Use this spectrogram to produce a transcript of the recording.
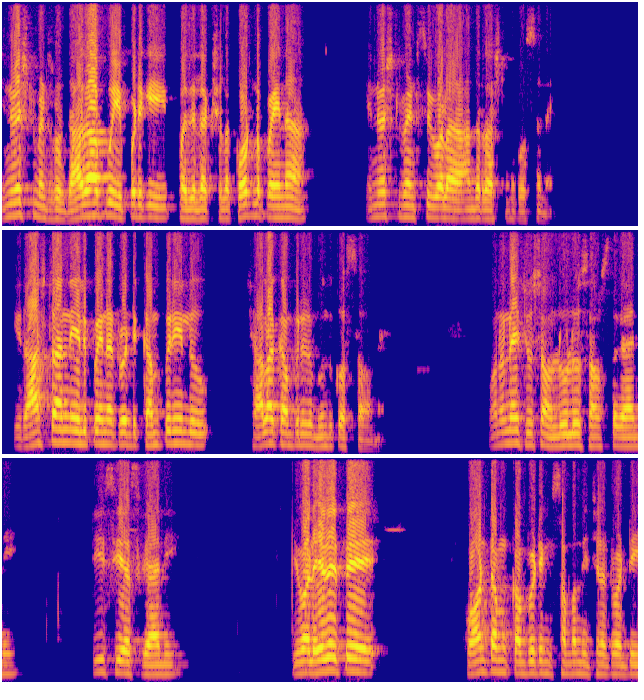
ఇన్వెస్ట్మెంట్స్ కూడా దాదాపు ఇప్పటికీ పది లక్షల కోట్ల పైన ఇన్వెస్ట్మెంట్స్ ఇవాళ ఆంధ్ర రాష్ట్రానికి వస్తున్నాయి. ఈ రాష్ట్రాన్ని వెళ్ళిపోయినటువంటి కంపెనీలు చాలా కంపెనీలు ముందుకు వస్తా ఉన్నాయి. మొన్ననే చూసాం లూలు సంస్థ కానీ టీసీఎస్ కానీ ఇవాళ ఏదైతే క్వాంటమ్ కంప్యూటింగ్ సంబంధించినటువంటి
